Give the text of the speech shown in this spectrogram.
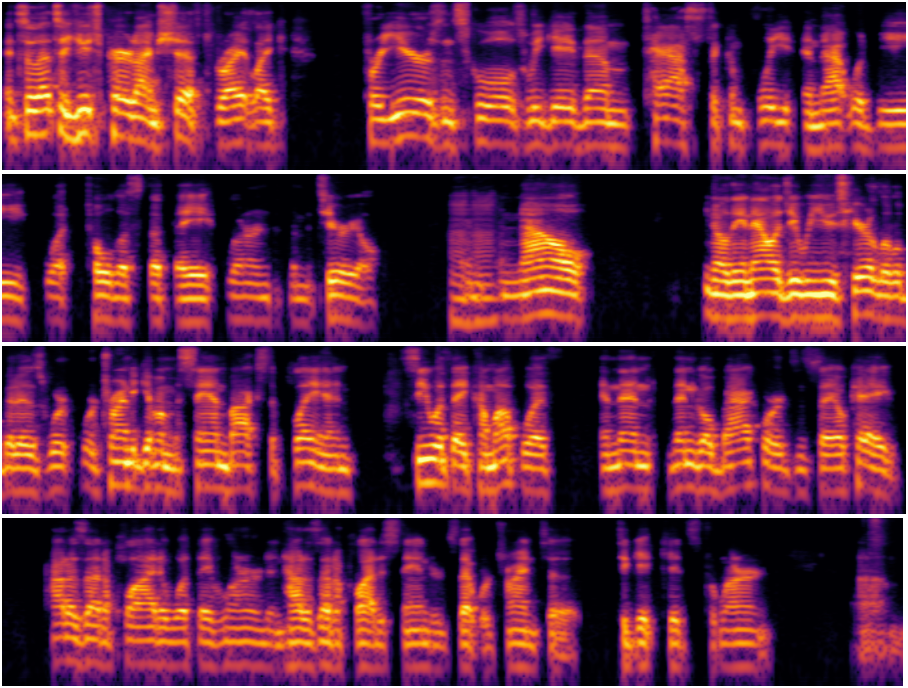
and so that's a huge paradigm shift, right? Like for years in schools, we gave them tasks to complete, and that would be what told us that they learned the material. Mm-hmm. And, and now, you know, the analogy we use here a little bit is we're, we're trying to give them a sandbox to play in, see what they come up with, and then then go backwards and say, okay, how does that apply to what they've learned and how does that apply to standards that we're trying to to get kids to learn? Um,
